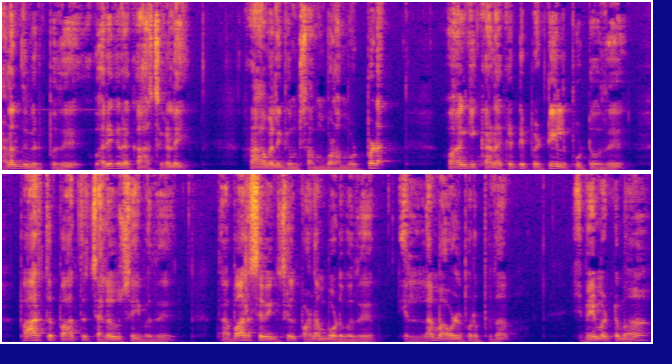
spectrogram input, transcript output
அளந்து விற்பது வருகிற காசுகளை ராமலிங்கம் சம்பளம் உட்பட வாங்கி கணக்கிட்டு பெட்டியில் பூட்டுவது பார்த்து பார்த்து செலவு செய்வது தபால் சேவிங்ஸில் பணம் போடுவது எல்லாம் அவள் பொறுப்பு தான் இவை மட்டுமா?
